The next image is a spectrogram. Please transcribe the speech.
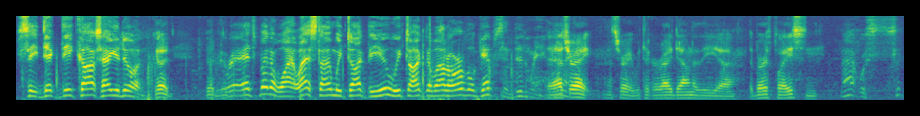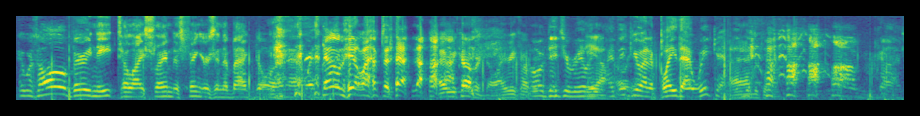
see Dick Decos. How you doing? Good. Good. It's been a while. Last time we talked to you, we talked about Orville Gibson, didn't we? That's right. That's right. We took a ride down to the uh, the birthplace, and That was. It was all very neat till I slammed his fingers in the back door, and that went downhill after that. I recovered though. I recovered. Oh, did you really? Yeah. I think Oh, you yeah. had to play that weekend. I had to go. oh gosh.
